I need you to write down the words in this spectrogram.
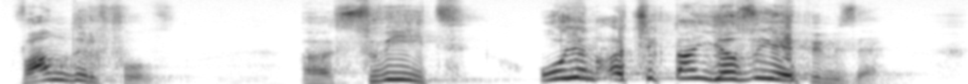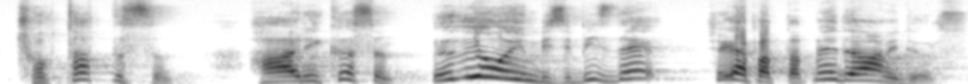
Wonderful, uh, Sweet. Oyun açıktan yazıyor hepimize. Çok tatlısın, harikasın. Övüyor oyun bizi. Biz de şeker patlatmaya devam ediyoruz.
